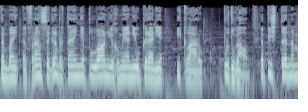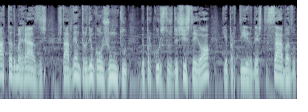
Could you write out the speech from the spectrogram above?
também a França, Grã-Bretanha, Polónia, Roménia, Ucrânia e, claro, Portugal. A pista na Mata de Marrazes está dentro de um conjunto de percursos de XTO que, a partir deste sábado,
